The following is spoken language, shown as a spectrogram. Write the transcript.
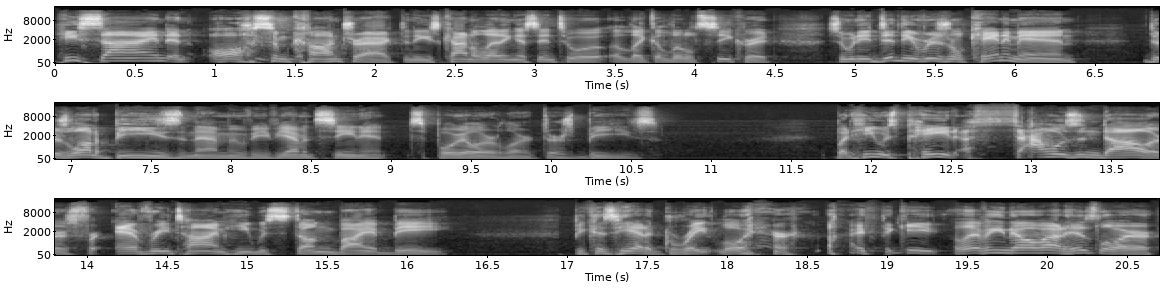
He signed an awesome contract, and he's kind of letting us into a, a, like a little secret. So when he did the original Candyman, there's a lot of bees in that movie. If you haven't seen it, spoiler alert: there's bees. but he was paid a thousand dollars for every time he was stung by a bee because he had a great lawyer. I think he let me know about his lawyer.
